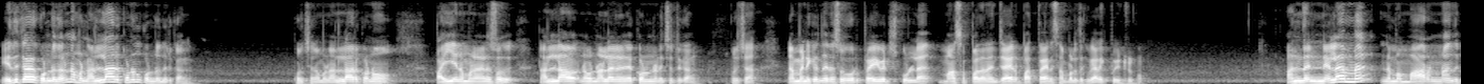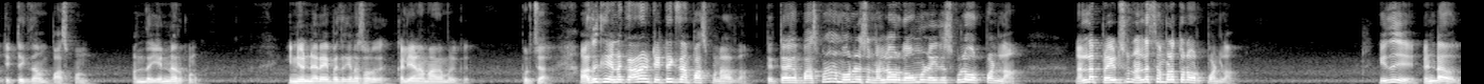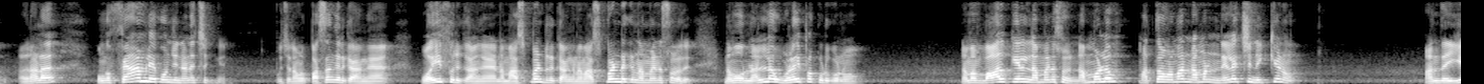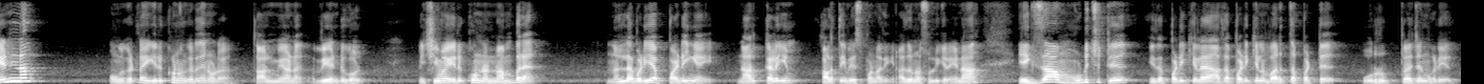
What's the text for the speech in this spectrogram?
எதுக்காக கொண்டு வந்தாலும் நம்ம நல்லா இருக்கணும்னு கொண்டு வந்திருக்காங்க. புரிச்சா நம்ம நல்லா இருக்கணும். பையன் நம்ம என்ன சொல்றது? நல்லா நம்ம நல்லா இருக்கணும்னு நினச்சிட்டு இருக்காங்க. புரிச்சா நம்ம இன்றைக்கி வந்து என்ன சொல் ஒரு ப்ரைவேட் ஸ்கூலில் மாதம் பதினஞ்சாயிரம் பத்தாயிரம் சம்பளத்துக்கு வேலைக்கு போயிட்டுருக்கோம் அந்த நிலைமை நம்ம மாறணும்னா அந்த டெட்டுக்கு தான் நம்ம பாஸ் பண்ணணும். அந்த எண்ணம் இருக்கணும். இன்னும் நிறைய பேருக்கு என்ன சொல்கிறது கல்யாணம் இருக்குது புரிச்சா அதுக்கு என்ன காரணம்? டெட் எக்ஸாம் பாஸ் பண்ணாது தான். டெட் எக்ஸாம் பாஸ் பண்ணால் நம்ம ஒன்று நல்ல ஒரு கவர்மெண்ட் எய்டட் ஸ்கூலில் ஒர்க் பண்ணலாம். நல்ல ப்ரைவேட் ஸ்கூல் நல்ல சம்பளத்தோட ஒர்க் பண்ணலாம். இது ரெண்டாவது. அதனால் உங்கள் ஃபேமிலியை கொஞ்சம் நினச்சிக்கங்க. புரிச்சா நம்ம பசங்க இருக்காங்க ஒய்ஃப் இருக்காங்க நம்ம ஹஸ்பண்ட் இருக்காங்க நம்ம ஹஸ்பண்டுக்கு நம்ம என்ன சொல்கிறது நம்ம ஒரு நல்ல உழைப்பை கொடுக்கணும். நம்ம வாழ்க்கையில் நம்ம என்ன சொல்றது? நம்மளும் மற்றவங்க மாதிரி நம்ம நிலச்சி நிற்கணும் அந்த எண்ணம் உங்ககிட்ட இருக்கணுங்கிறது என்னோட தாழ்மையான வேண்டுகோள். நிச்சயமாக இருக்கும்னு நான் நம்புகிறேன் நல்லபடியாக படிங்க. நாட்களையும் காலத்தையும் வேஸ்ட் பண்ணாதீங்க. அதுவும் நான் சொல்லிக்கிறேன். ஏன்னா எக்ஸாம் முடிச்சுட்டு இதை படிக்கலை அதை படிக்கலை வருத்தப்பட்டு ஒரு பிரஜனும் கிடையாது.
